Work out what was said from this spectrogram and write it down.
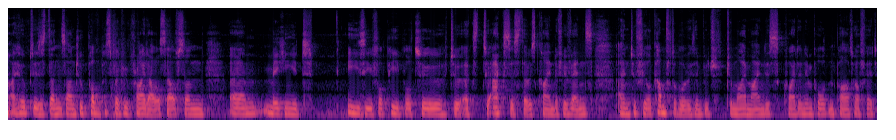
I hope this doesn't sound too pompous, but we pride ourselves on um, making it easy for people to to to access those kind of events and to feel comfortable with them, which to my mind is quite an important part of it.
